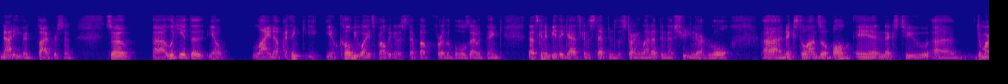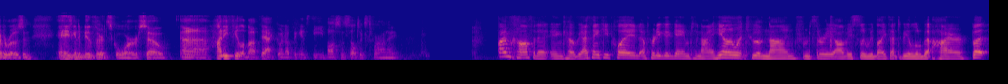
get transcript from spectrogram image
not even 5%. So uh, looking at the, you know, lineup, I think you know Coby White's probably going to step up for the Bulls. I would think that's going to be the guy that's going to step into the starting lineup in that shooting guard role uh, next to Lonzo Ball and next to uh, DeMar DeRozan, and he's going to be the third scorer. So, uh, how do you feel about that going up against the Boston Celtics tomorrow night? I'm confident in Coby. I think he played a pretty good game tonight. He only went two of nine from three. Obviously, we'd like that to be a little bit higher, but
